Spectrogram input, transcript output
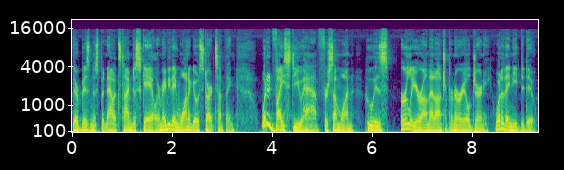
their business, but now it's time to scale, or maybe they want to go start something, what advice do you have for someone who is earlier on that entrepreneurial journey? What do they need to do?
